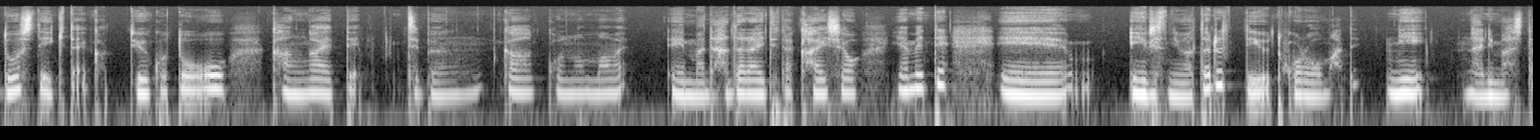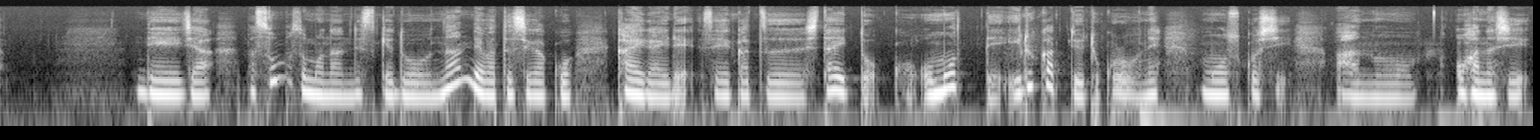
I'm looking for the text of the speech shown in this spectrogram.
どうしていきたいかっていうことを考えて自分がこのままえー、まで働いてた会社を辞めて、えー、イギリスに渡るっていうところまでになりました。でじゃあ、まあ、そもそもなんですけどなんで私がこう海外で生活したいとこう思っているかっていうところをねもう少しあのお話し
